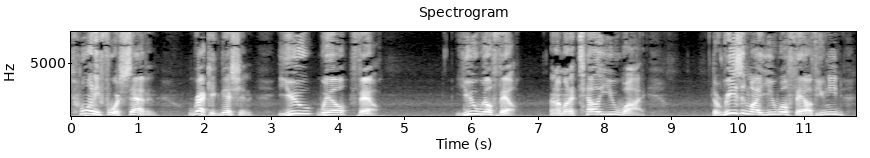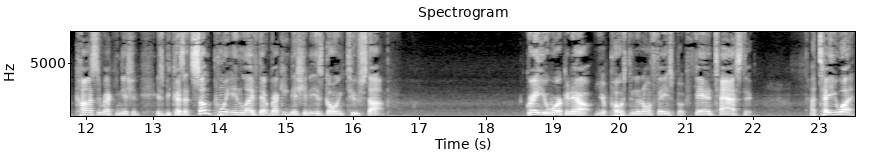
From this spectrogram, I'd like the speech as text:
24 7 recognition, you will fail. You will fail. And I'm going to tell you why. The reason why you will fail if you need constant recognition is because at some point in life that recognition is going to stop. Great, you're working out. You're posting it on Facebook. Fantastic. I tell you what,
